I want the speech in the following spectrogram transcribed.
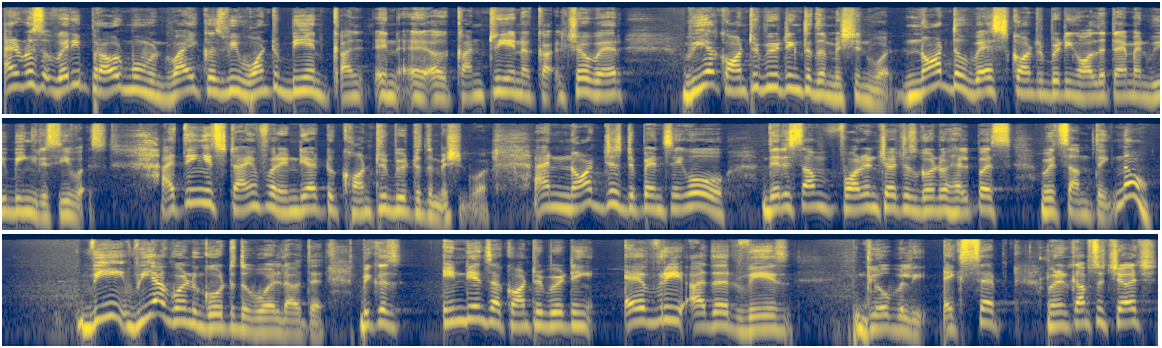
and it was a very proud moment. Why? Because we want to be in in a, a country in a culture where we are contributing to the mission world, not the West contributing all the time and we being receivers. I think it's time for India to contribute to the mission world and not just depend saying, "Oh, there is some foreign church who's going to help us with something." No, we we are going to go to the world out there because Indians are contributing every other ways globally except when it comes to church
